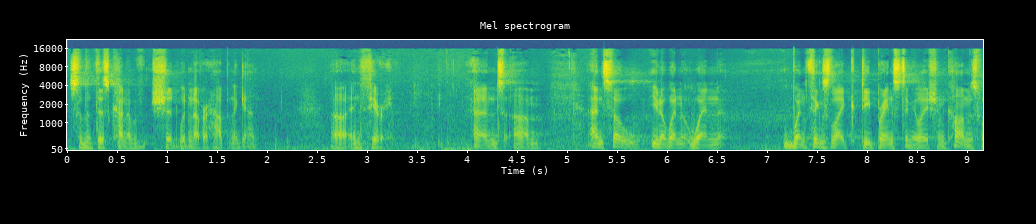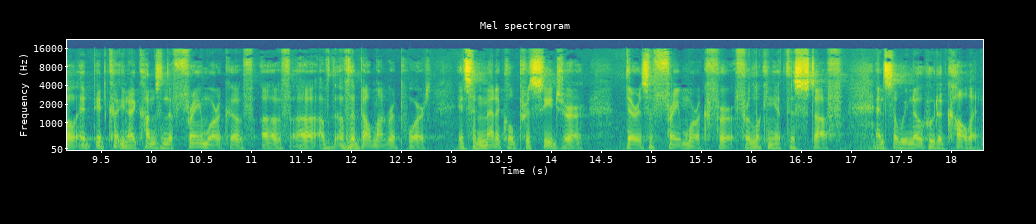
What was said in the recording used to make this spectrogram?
so that this kind of shit would never happen again, uh, in theory. And, um, and so, you know, when, when when things like deep brain stimulation comes, well, it, it, you know, it comes in the framework of, of, uh, of, of, the, Belmont report. It's a medical procedure. There is a framework for, for looking at this stuff. And so we know who to call in.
